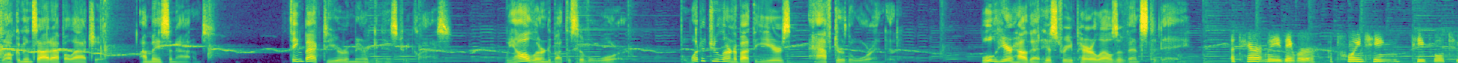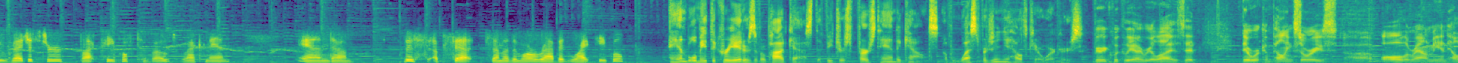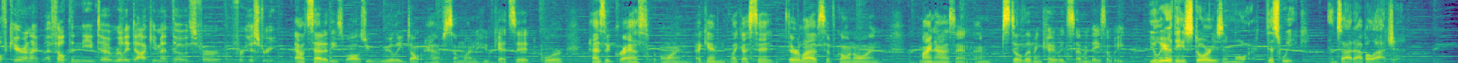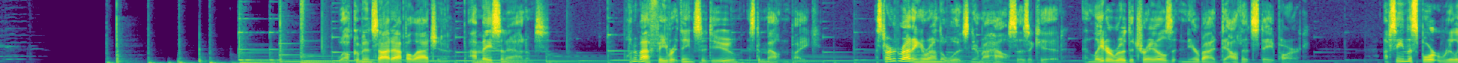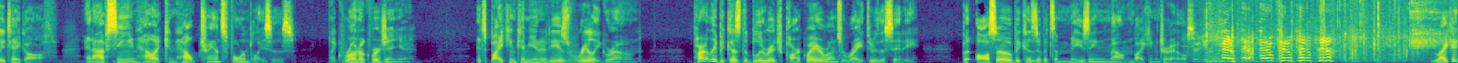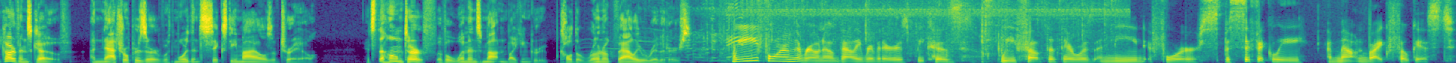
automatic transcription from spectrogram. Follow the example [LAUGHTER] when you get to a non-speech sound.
Welcome inside Appalachia. I'm Mason Adams. Think back to your American history class. We all learned about the Civil War, but what did you learn about the years after the war ended? We'll hear how that history parallels events today. Apparently, they were appointing people to register black people to vote, black men, and um, this upset some of the more rabid white people. And we'll meet the creators of a podcast that features firsthand accounts of West Virginia healthcare workers. Very quickly, I realized that there were compelling stories uh, all around me in healthcare, and I, I, felt the need to really document those for, for history. Outside of these walls, you really don't have someone who gets it or has a grasp on, again, like I said, their lives have gone on. Mine hasn't. I'm still living COVID seven days a week. You'll hear these stories and more this week inside Appalachia. Welcome inside Appalachia. I'm Mason Adams. One of my favorite things to do is to mountain bike. I started riding around the woods near my house as a kid and later rode the trails at nearby Douthat State Park. I've seen the sport really take off, and I've seen how it can help transform places, like Roanoke, Virginia. Its biking community has really grown, partly because the Blue Ridge Parkway runs right through the city but also because of its amazing mountain biking trails. pedal, pedal, pedal, pedal, pedal, pedal. Like at Carvin's Cove, a natural preserve with more than 60 miles of trail. It's the home turf of a women's mountain biking group called the Roanoke Valley Riveters. We formed the Roanoke Valley Riveters because we felt that there was a need for specifically a mountain bike focused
